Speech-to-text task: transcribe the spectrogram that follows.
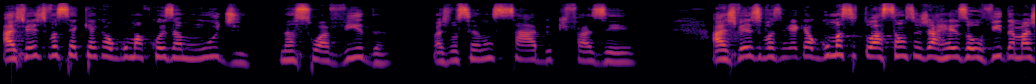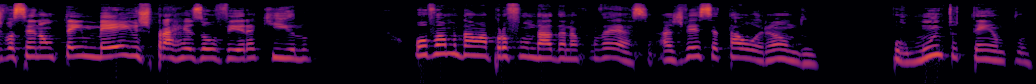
Às vezes você quer que alguma coisa mude na sua vida, mas você não sabe o que fazer. Às vezes você quer que alguma situação seja resolvida, mas você não tem meios para resolver aquilo. Ou vamos dar uma aprofundada na conversa? Às vezes você está orando por muito tempo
